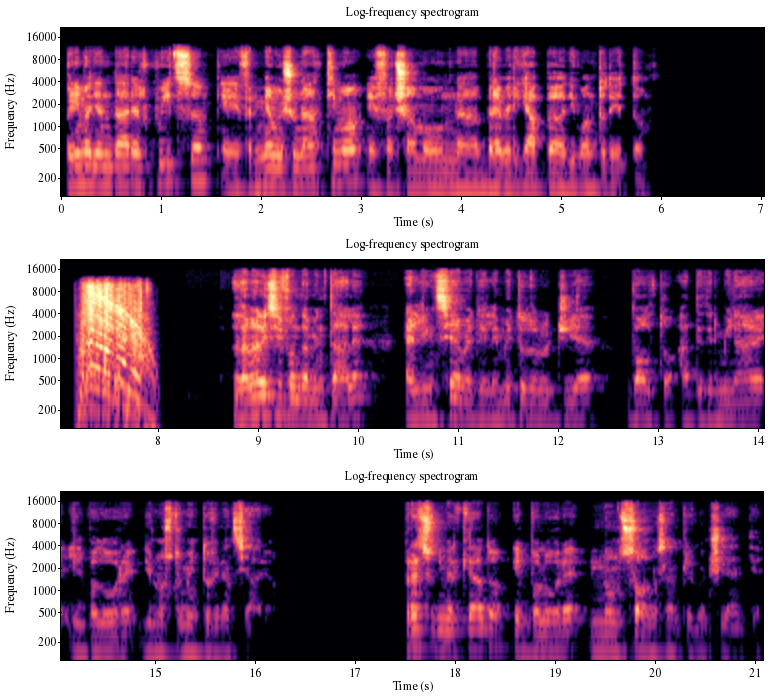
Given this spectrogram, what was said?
Prima di andare al quiz, eh, fermiamoci un attimo e facciamo un breve recap di quanto detto. L'analisi fondamentale è l'insieme delle metodologie volto a determinare il valore di uno strumento finanziario. Prezzo di mercato e valore non sono sempre coincidenti,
